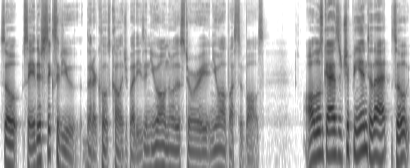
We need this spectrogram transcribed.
So, say there's six of you that are close college buddies and you all know the story and you all busted balls. All those guys are chipping into that, so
